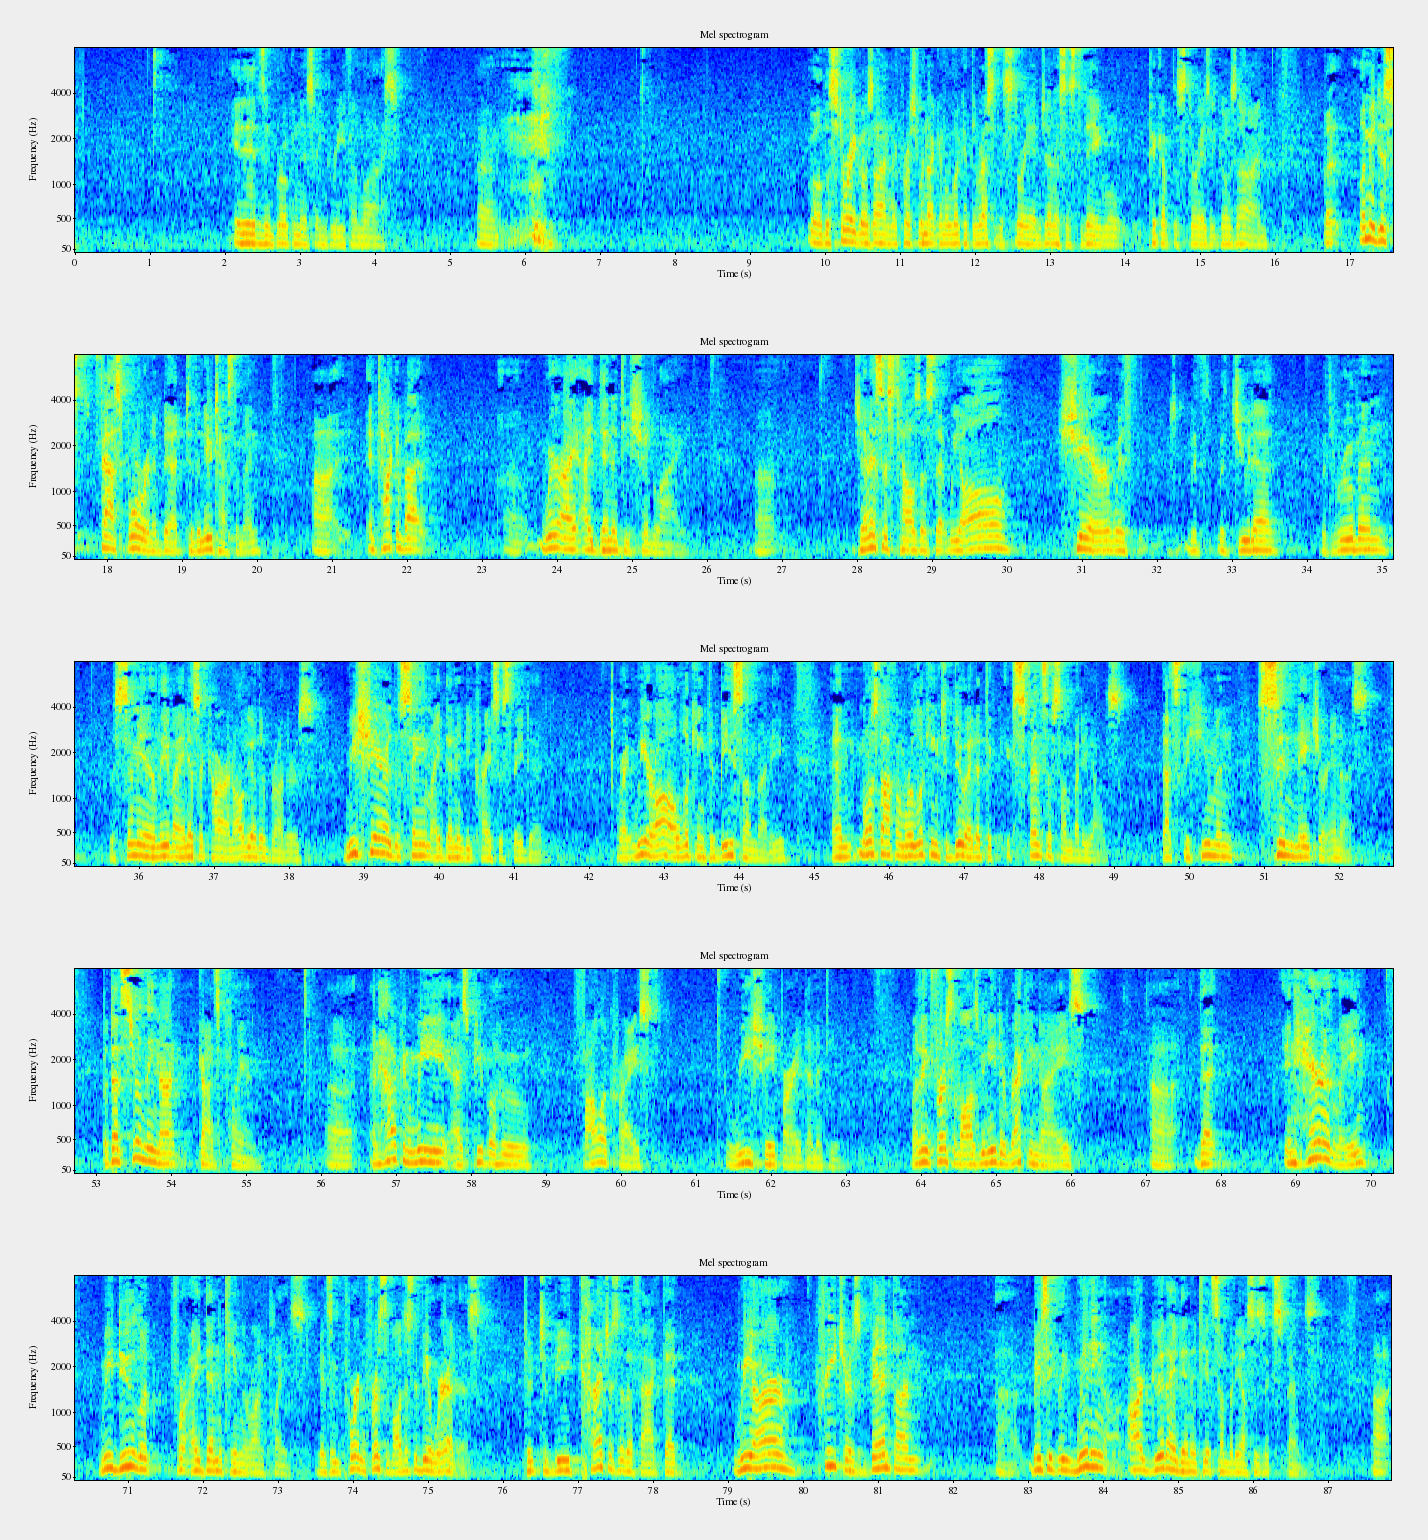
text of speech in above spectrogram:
It ends in brokenness and grief and loss. Um, well, the story goes on, and of course, we're not going to look at the rest of the story in Genesis today. We'll pick up the story as it goes on. But let me just fast forward a bit to the New Testament uh, and talk about uh, where our identity should lie. Uh, Genesis tells us that we all share with, with, with Judah, with Reuben, with Simeon and Levi and Issachar and all the other brothers. We share the same identity crisis they did. Right? We are all looking to be somebody, and most often we're looking to do it at the expense of somebody else. That's the human sin nature in us. But that's certainly not God's plan. Uh, and how can we, as people who follow Christ, reshape our identity? Well, I think first of all is we need to recognize uh, that inherently we do look for identity in the wrong place. It's important, first of all, just to be aware of this, to, to be conscious of the fact that we are creatures bent on uh, basically winning our good identity at somebody else's expense. Uh,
